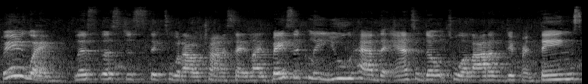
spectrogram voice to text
But anyway, let's let's just stick to what I was trying to say. Like basically you have the antidote to a lot of different things.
